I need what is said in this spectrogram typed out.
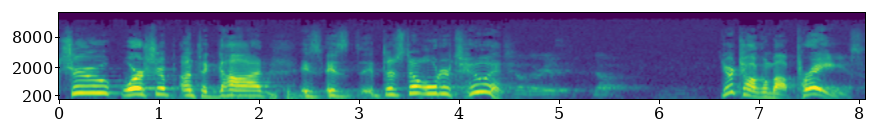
True worship unto God is, is there's no order to it. You're talking about praise.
